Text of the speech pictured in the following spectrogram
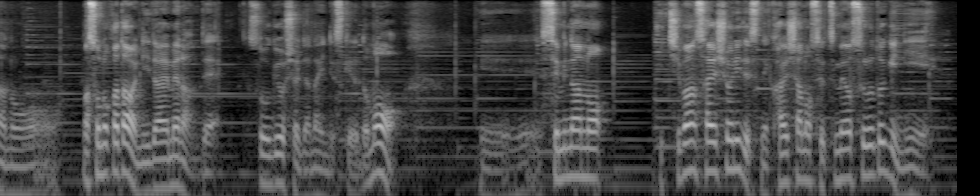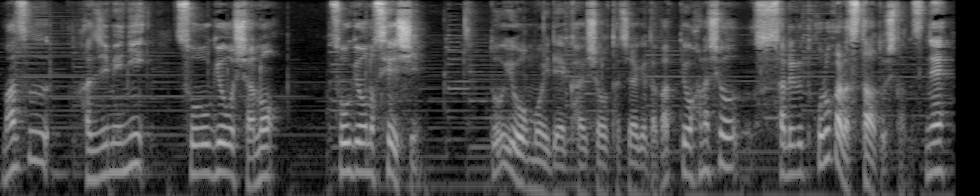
あのーまあ、その方は2代目なんで、創業者じゃないんですけれども、えーセミナーの一番最初にですね、会社の説明をするときに、まず、はじめに創業者の、創業の精神、どういう思いで会社を立ち上げたかっていうお話をされるところからスタートしたんですね。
